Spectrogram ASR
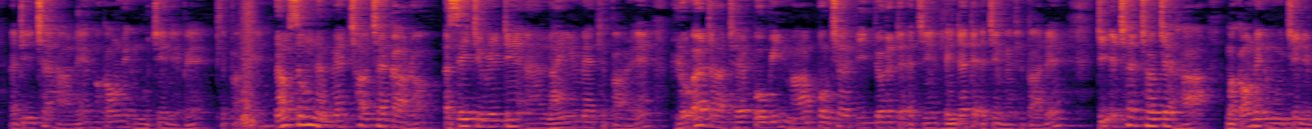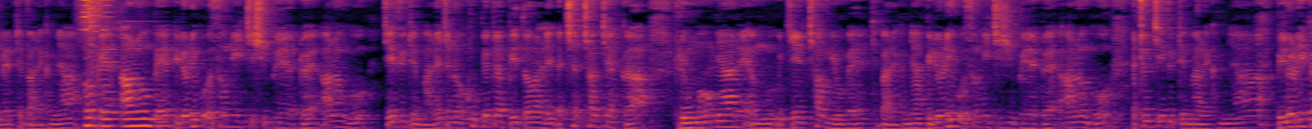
။အဒီအချက်ဟာလည်းမကောင်းတဲ့အမှုကျင့်တွေပဲဖြစ်ပါတယ်။နောက်ဆုံးနံပါတ်6ချက်ကတော့ exaggerating and lying ပဲဖြစ်ပါတယ်။လိုအပ်တာထက်ပိုပြီးမှပုံချက်ပြီးပြောတတ်တဲ့အကျင့်လိမ်တတ်တဲ့အကျင့်ပဲဖြစ်ပါတယ်။ဒီအချက်6ချက်ဟာမကောင်းတဲ့အမှုကျင့်တွေပဲဖြစ်ပါတယ်ခင်ဗျာ။ဟုတ်ကဲ့အားလုံးပဲဗီဒီယိုလေးကိုအဆုံးထိကြည့်ရှုပေးတဲ့အတွက်အားလုံးကိုကျေးဇူးတင်ပါတယ်ကျွန်တော်အခုပြပြပေးသွားတဲ့အချက်6ချက်ကလူမုံများတဲ့အမှုအကျင့်6မျိုးပဲဖြစ်ပါတယ်ခင်ဗျာဗီဒီယိုလေးကိုအဆုံးထိကြည့်ရှုပေးတဲ့အတွက်အားလုံးကိုအထူးကျေးဇူးတင်ပါတယ်ခင်ဗျာဗီဒီယိုလေးက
